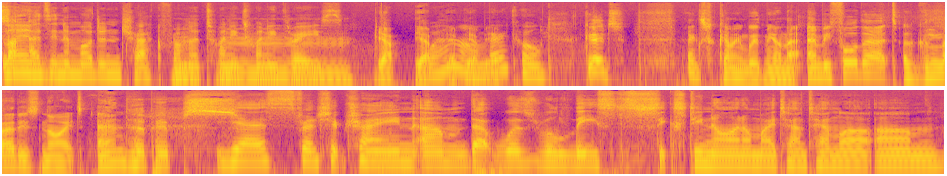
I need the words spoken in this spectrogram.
Like, as in a modern track from the 2023s. Mm, yep, yep, wow, yep, yep, very cool. Good. Thanks for coming with me on that. And before that, a Gladys Knight and her pips. Yes, Friendship Train. Um, that was released '69 on Motown Tamla, um,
